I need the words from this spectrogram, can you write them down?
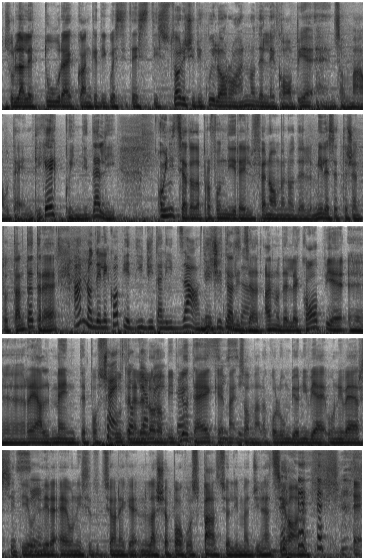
sulla lettura ecco, anche di questi testi storici di cui loro hanno delle copie eh, insomma, autentiche e quindi da lì ho iniziato ad approfondire il fenomeno del 1783. Hanno delle copie digitalizzate. Digitalizzate, scusa. hanno delle copie eh, realmente possedute certo, nelle loro biblioteche, sì, ma sì. insomma la Columbia University sì. dire, è un'istituzione che lascia poco spazio all'immaginazione e,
